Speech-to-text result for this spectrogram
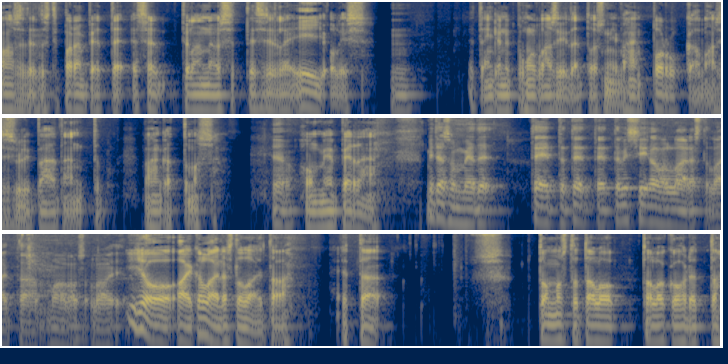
on se tietysti parempi, että se tilanne olisi, että siellä ei olisi. Hmm. Että enkä nyt puhu vaan siitä, että olisi niin vähän porukkaa, vaan siis ylipäätään, että vähän katsomassa Joo. hommien perään. Mitä sun mieltä teette? Te, te, te vissiin aivan laidasta laittaa maalausalaa. Joo, aika laidasta laitaa. Että tuommoista talo, talokohdetta,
